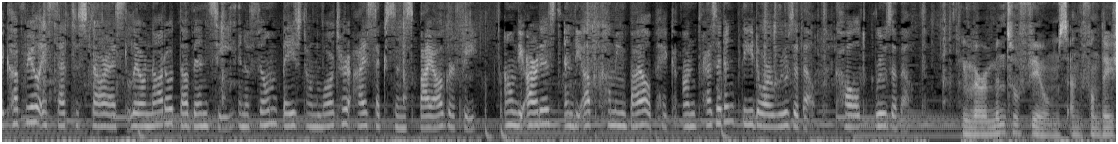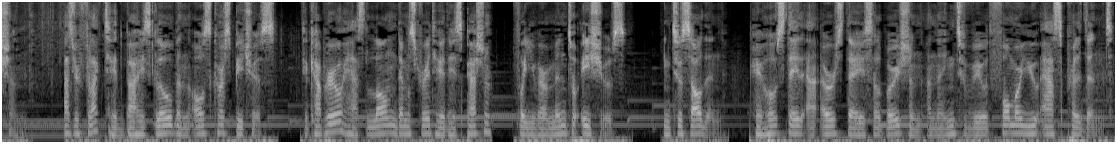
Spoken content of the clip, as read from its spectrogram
DiCaprio is set to star as Leonardo da Vinci in a film based on Walter Isaacson's biography on the artist and the upcoming biopic on President Theodore Roosevelt called Roosevelt. Environmental Films and Foundation. As reflected by his Globe and Oscar speeches, DiCaprio has long demonstrated his passion for environmental issues. In 2000, he hosted an Earth Day celebration and interviewed former US President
